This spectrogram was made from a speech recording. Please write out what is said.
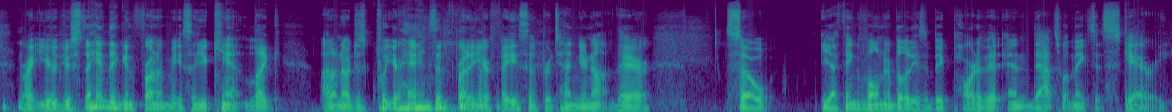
right, you're you're standing in front of me, so you can't like, I don't know, just put your hands in front of your face and pretend you're not there. So, yeah, I think vulnerability is a big part of it, and that's what makes it scary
